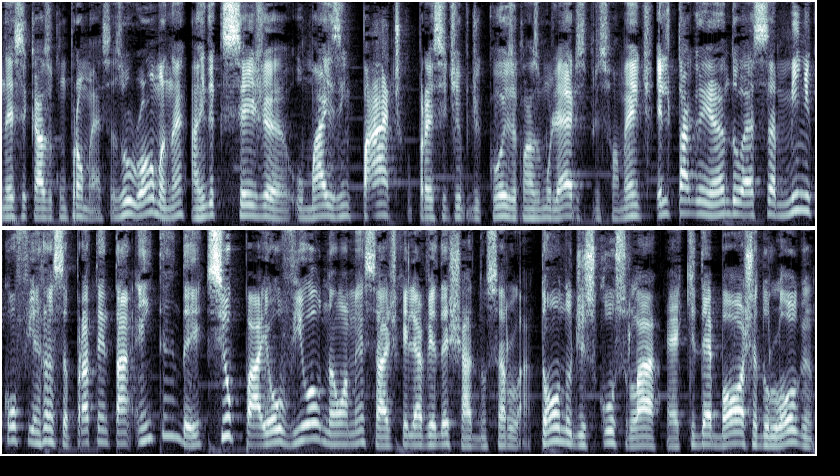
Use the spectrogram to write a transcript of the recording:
Nesse caso com promessas. O Roman, né, ainda que seja o mais empático para esse tipo de coisa com as mulheres, principalmente, ele tá ganhando essa mini confiança para tentar entender se o pai ouviu ou não a mensagem que ele havia deixado no celular. Tom no discurso lá é que debocha do Logan,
